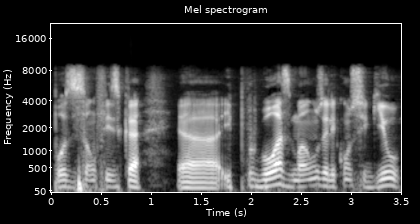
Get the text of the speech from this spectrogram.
posição física uh, e por boas mãos, ele conseguiu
